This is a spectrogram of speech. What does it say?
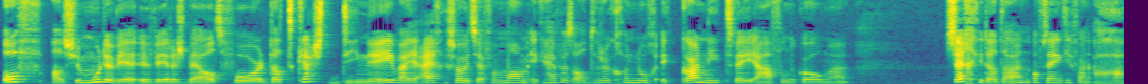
Of als je moeder weer, weer eens belt voor dat kerstdiner, waar je eigenlijk zoiets hebt van: Mam, ik heb het al druk genoeg, ik kan niet twee avonden komen. Zeg je dat dan? Of denk je van: Ah,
